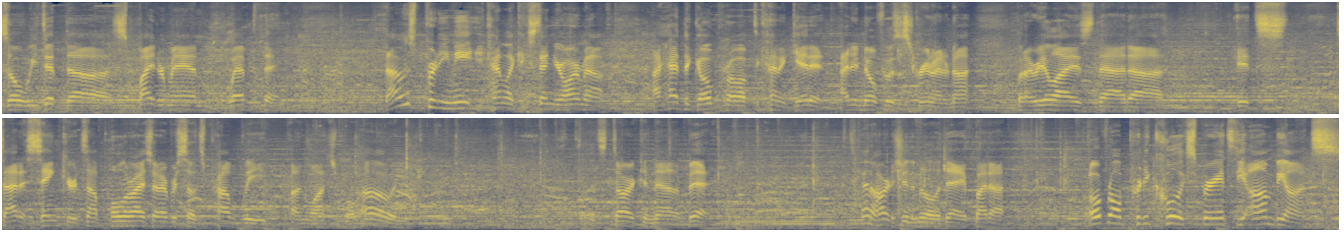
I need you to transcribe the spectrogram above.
So we did the Spider-Man web thing. That was pretty neat. You kind of like extend your arm out. I had the GoPro up to kind of get it. I didn't know if it was a screen or not, but I realized that uh, it's it's out of sync or it's not polarized or whatever, so it's probably unwatchable. Oh, let's darken that a bit. Kind of hard to shoot in the middle of the day, but uh, overall pretty cool experience. The ambiance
